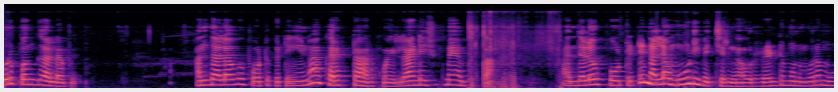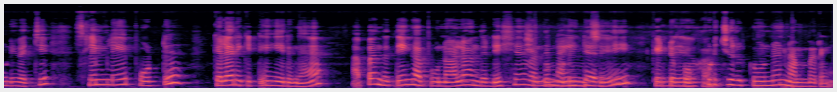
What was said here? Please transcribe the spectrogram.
ஒரு பங்கு அளவு. அந்த அளவு போட்டுக்கிட்டிங்கன்னா கரெக்டாக இருக்கும். எல்லா டிஷ்ஷுக்குமே அப்படி தான் அந்தளவு போட்டுட்டு நல்லா மூடி வச்சுருங்க. ஒரு ரெண்டு மூணு முறை மூடி வச்சு ஸ்லிம்லேயே போட்டு கிளறிக்கிட்டே இருங்க. அப்போ அந்த தேங்காய் பூனாலும் அந்த டிஷ்ஷை வந்து நைட்டு கெட்டு பிடிச்சிருக்குன்னு நம்புகிறேன்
